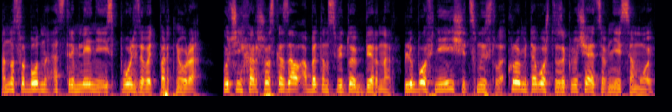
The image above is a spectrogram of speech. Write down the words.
Оно свободно от стремления использовать партнера. Очень хорошо сказал об этом святой Бернар. Любовь не ищет смысла, кроме того, что заключается в ней самой.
